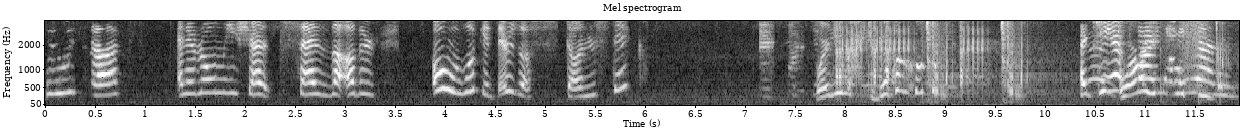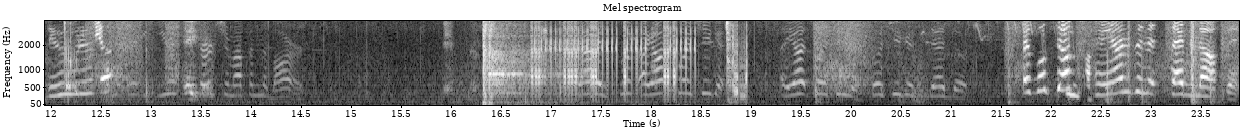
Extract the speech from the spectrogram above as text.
2 stuff, and it only sh- says the other. Oh, look it. There's a stun stick. Just- just Where'd get you your guys hands go? out, just your hands out. I can't where find you hands, dude. You just search them up in the bar. Guys, look, I got Toy Chica. I got Toy Chica. Toy Chica's dead though. I looked up hands and it said nothing.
